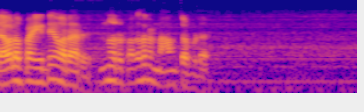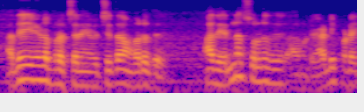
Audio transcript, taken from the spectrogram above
டெவலப் ஆகிட்டே வராரு. இன்னொரு பக்கத்தில் நாம் தமிழர். அதே ஈழ பிரச்சனையை வச்சு தான் வருது. அது என்ன சொல்லுது? அதனுடைய அடிப்படை.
